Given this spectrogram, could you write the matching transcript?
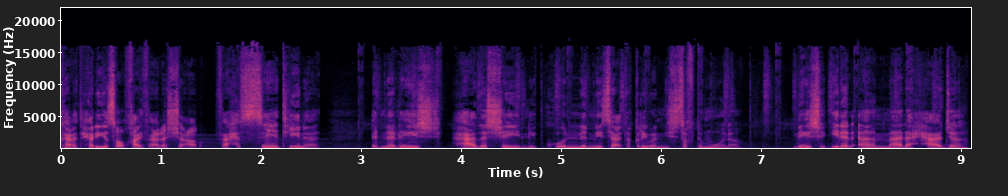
كانت حريصة وخايفة على الشعر فحسيت هنا أن ليش هذا الشيء اللي كل النساء تقريبا يستخدمونه ليش إلى الآن ما له حاجة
